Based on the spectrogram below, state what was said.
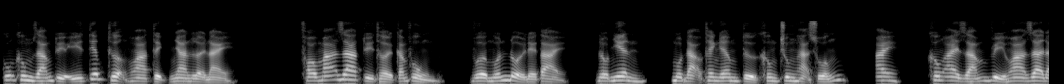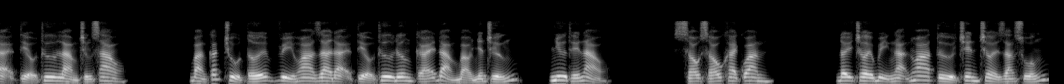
cũng không dám tùy ý tiếp thượng hoa tịch nhan lời này. Phó mã ra tùy thời cắm phùng, vừa muốn đổi đề tài, đột nhiên, một đạo thanh âm từ không trung hạ xuống, ai, không ai dám vì hoa gia đại tiểu thư làm chứng sao. Bản các chủ tới vì hoa gia đại tiểu thư đương cái đảm bảo nhân chứng, như thế nào? 66 khai quan. Đây trời bị ngạn hoa từ trên trời giáng xuống,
